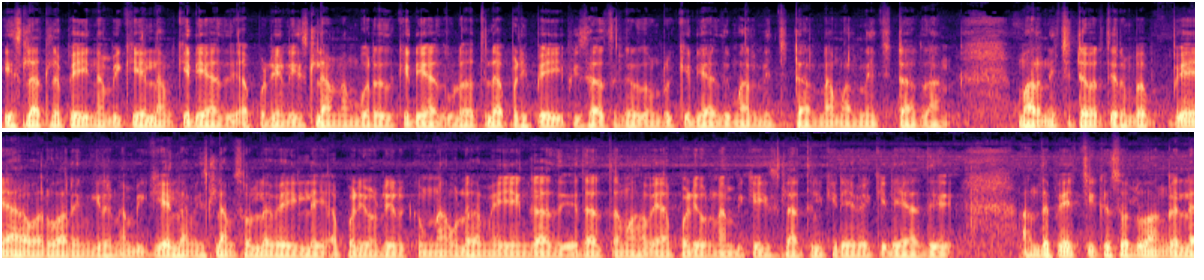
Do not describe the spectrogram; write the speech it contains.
இஸ்லாத்தில் பேய் நம்பிக்கை எல்லாம் கிடையாது. அப்படின்னு இஸ்லாம் நம்புறது கிடையாது. உலகத்தில் அப்படி பேய் பிசாசுங்கிறது ஒன்று கிடையாது. மரணிச்சிட்டார்னா மரணிச்சிட்டார் தான். மரணிச்சிட்டவர் திரும்ப பேயாக வருவார் என்கிற நம்பிக்கை எல்லாம் இஸ்லாம் சொல்லவே இல்லை. அப்படி ஒன்று இருக்கும்னா உலகமே இயங்காது. யதார்த்தமாகவே அப்படி ஒரு நம்பிக்கை இஸ்லாத்தில் கிடையவே கிடையாது. அந்த பேச்சுக்கு சொல்லுவாங்கல்ல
